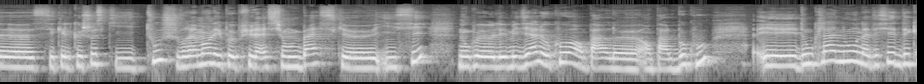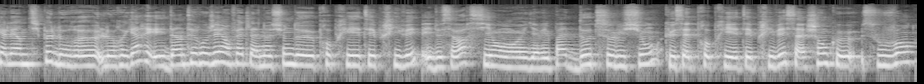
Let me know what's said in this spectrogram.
euh, c'est quelque chose qui touche vraiment les populations basques euh, ici. Donc, les médias locaux en parlent, en parlent beaucoup. Et donc là, nous, on a décidé de décaler un petit peu le, regard et d'interroger en fait la notion de propriété privée et de savoir si n'y avait pas d'autres solutions que cette propriété privée, sachant que souvent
